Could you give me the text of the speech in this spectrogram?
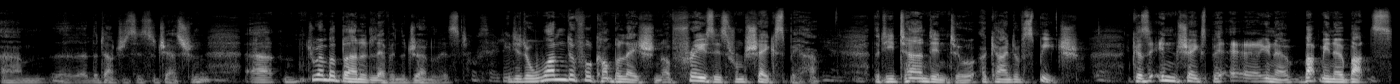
um, the, the Duchess's suggestion. Uh, do you remember Bernard Levin, the journalist? He did a wonderful compilation of phrases from Shakespeare that he turned into a kind of speech. Because in Shakespeare, uh, you know, but me no buts,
